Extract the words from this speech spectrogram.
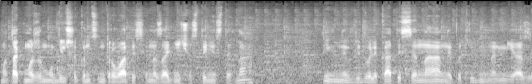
Ми так можемо більше концентруватися на задній частині стегна і не відволікатися на непотрібні нам м'язи.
